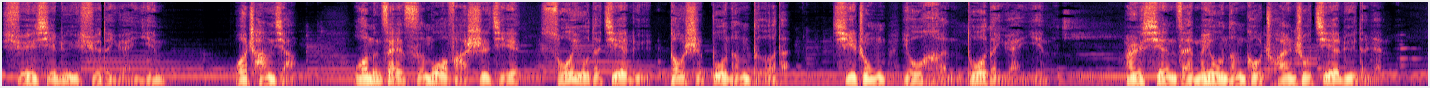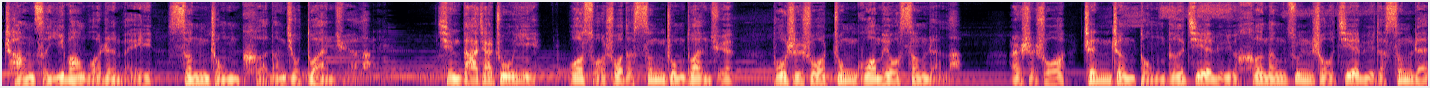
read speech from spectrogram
学习律学的原因。我常想，我们在此末法时节，所有的戒律都是不能得的，其中有很多的原因。而现在没有能够传授戒律的人，长此以往，我认为僧种可能就断绝了。请大家注意，我所说的僧众断绝，不是说中国没有僧人了。而是说，真正懂得戒律和能遵守戒律的僧人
